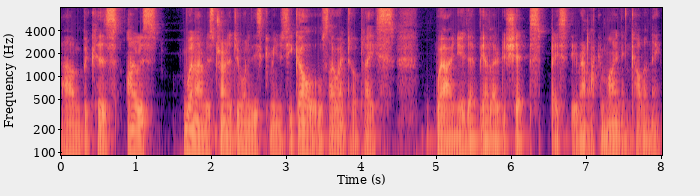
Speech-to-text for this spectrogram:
um, because I was when I was trying to do one of these community goals, I went to a place where I knew there'd be a load of ships, basically around like a mining colony,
